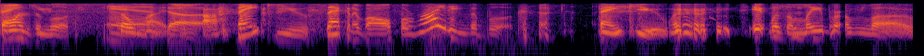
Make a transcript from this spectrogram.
Thank on the book. so and, much. Uh, Uh, thank you, second of all, for writing the book. Thank you. it was a labor of love.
